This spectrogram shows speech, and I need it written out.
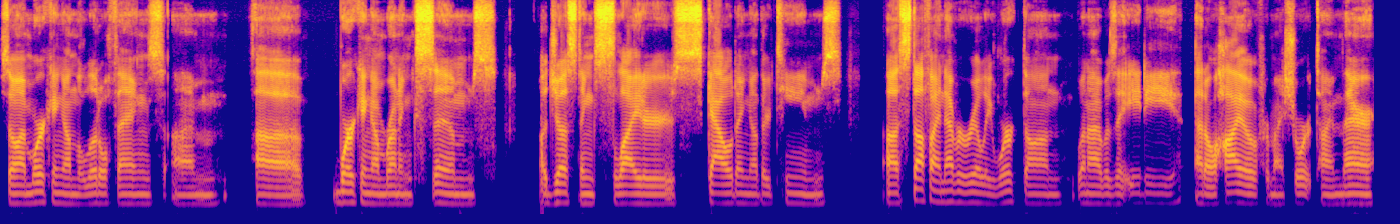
So I'm working on the little things. I'm uh, working on running sims, adjusting sliders, scouting other teams, uh, stuff I never really worked on when I was AD at Ohio for my short time there.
